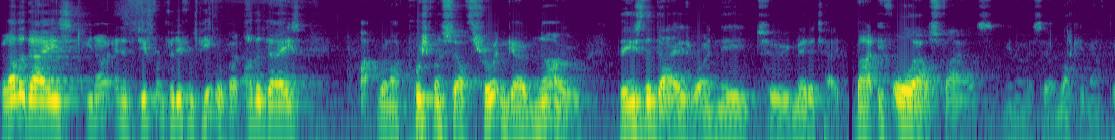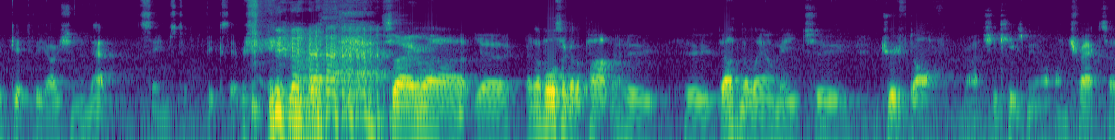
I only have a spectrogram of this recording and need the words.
but other days, you know, and it's different for different people. But other days, I, when I push myself through it and go, no, these are the days where I need to meditate. But if all else fails, you know, so I'm lucky enough to get to the ocean, and that seems to fix everything. so uh, yeah, and I've also got a partner who who doesn't allow me to drift off. Right, she keeps me on, on track, so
